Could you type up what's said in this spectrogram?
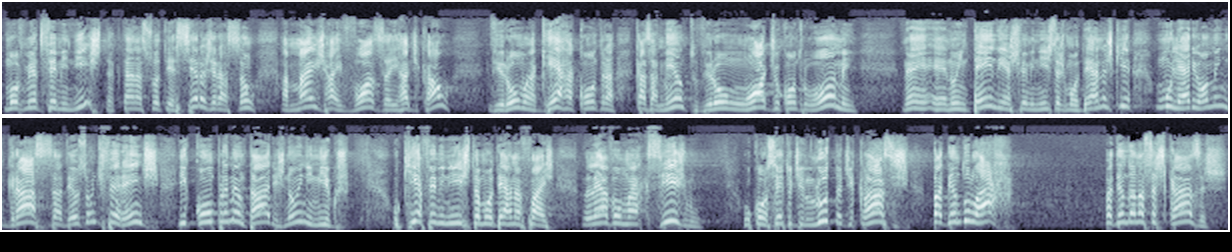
O movimento feminista, que está na sua terceira geração, a mais raivosa e radical, virou uma guerra contra casamento, virou um ódio contra o homem. Né? É, não entendem as feministas modernas que mulher e homem, graças a Deus, são diferentes e complementares, não inimigos. O que a feminista moderna faz? Leva o marxismo o conceito de luta de classes para dentro do lar, para dentro das nossas casas,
